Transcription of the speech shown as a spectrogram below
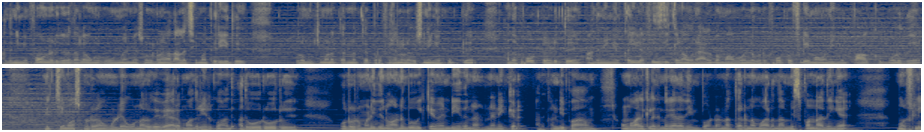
அது நீங்கள் ஃபோனில் எடுக்கிறதால உங்களுக்கு உண்மையுமே சொல்கிறேன் அது அலட்சியமாக தெரியுது. ஒரு முக்கியமான தருணத்தை ப்ரொஃபஷனலை வச்சு நீங்கள் கூப்பிட்டு அந்த ஃபோட்டோ எடுத்து அதை நீங்கள் கையில் ஃபிசிக்கலாக ஒரு ஆல்பமாகவோ இல்லை ஒரு ஃபோட்டோ ஃப்ரேமாவோ நீங்கள் பார்க்கும் பொழுது நிச்சயமாக சொல்கிறேன் உங்களுடைய உணர்வே வேறு மாதிரி இருக்கும். அது அது ஒரு ஒரு ஒரு ஒரு மனிதனும் அனுபவிக்க வேண்டியது நான் நினைக்கிறேன். அது கண்டிப்பாக உங்கள் வாழ்க்கையில் இந்த மாதிரி ஏதாவது இம்பார்ட்டண்டான தருணமாக இருந்தால் மிஸ் பண்ணாதீங்க. மோஸ்ட்லி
